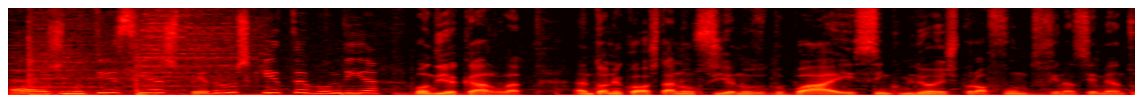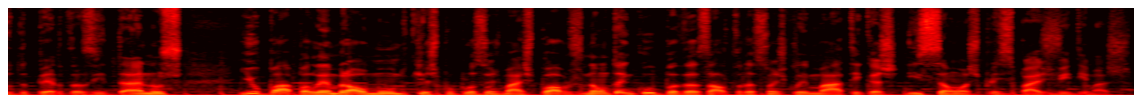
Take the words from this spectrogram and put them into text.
As notícias, Pedro Mesquita, bom dia. Bom dia, Carla. António Costa anuncia no Dubai 5 milhões para o Fundo de Financiamento de Perdas e Danos. E o Papa lembra ao mundo que as populações mais pobres não têm culpa das alterações climáticas e são as principais vítimas.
